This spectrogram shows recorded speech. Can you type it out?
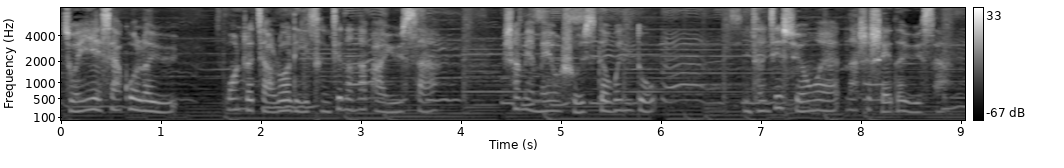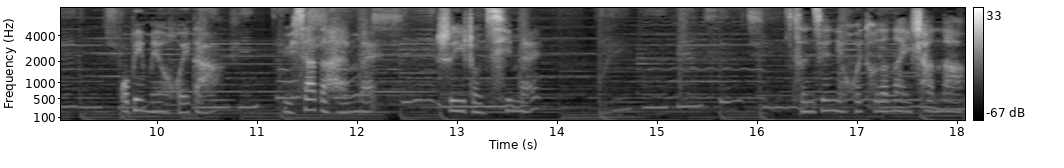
昨夜下过了雨，望着角落里曾经的那把雨伞，上面没有熟悉的温度。你曾经询问那是谁的雨伞，我并没有回答。雨下的很美，是一种凄美。曾经你回头的那一刹那。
